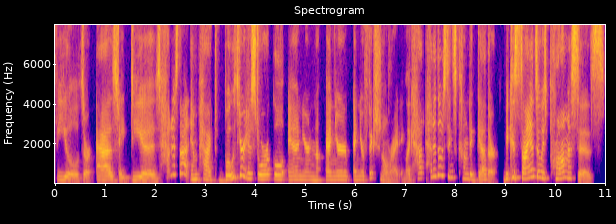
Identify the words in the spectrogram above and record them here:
fields or as ideas, how does that impact both your historical and your and your and your fictional writing? Like how, how do those things come together? Because science always promises.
